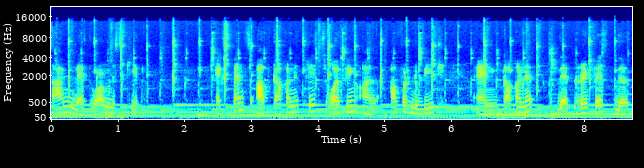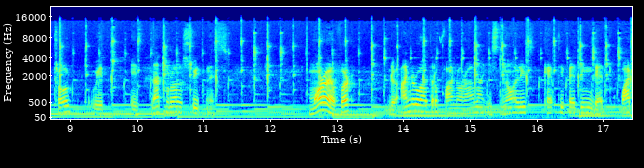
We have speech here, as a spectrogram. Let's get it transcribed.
sun that warms the skin. Expanse of coconut trees waving all over the beach and coconut that refresh the throat with its natural sweetness. Moreover, the underwater panorama is no less captivating than what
